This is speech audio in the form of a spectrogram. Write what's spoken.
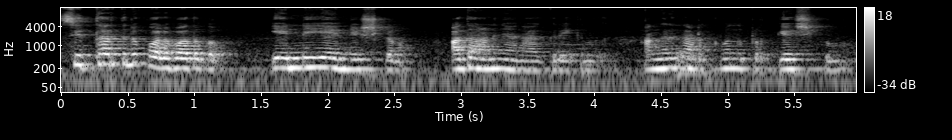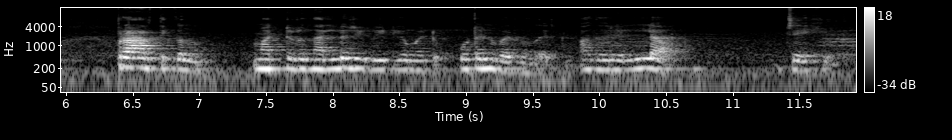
സിദ്ധാർത്ഥിന്റെ കൊലപാതകം എന്നെയെ അന്വേഷിക്കണം. അതാണ് ഞാൻ ആഗ്രഹിക്കുന്നത്. അങ്ങനെ നടക്കുമെന്ന് പ്രത്യാശിക്കുന്നു പ്രാർത്ഥിക്കുന്നു. മറ്റൊരു നല്ലൊരു വീഡിയോ ആയിട്ട് ഉടൻ വരുന്നതായിരിക്കും. അതുവരെ എല്ലാവർക്കും ജയ് ഹിന്ദ്.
